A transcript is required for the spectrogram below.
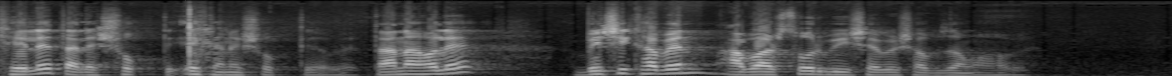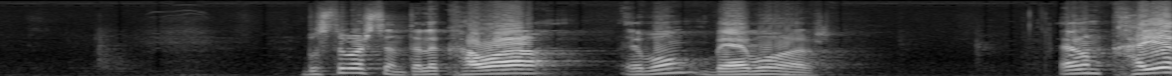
খেলে তাহলে শক্তি, এখানে শক্তি হবে। তা না হলে বেশি খাবেন, আবার চর্বি হিসাবে সব জমা হবে। বুঝতে পারছেন? তাহলে খাওয়া এবং ব্যবহার। এখন খাইয়ে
